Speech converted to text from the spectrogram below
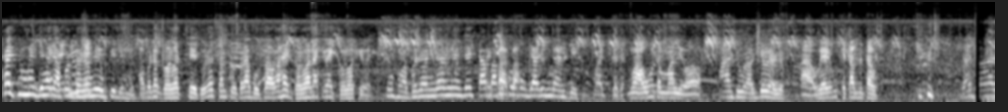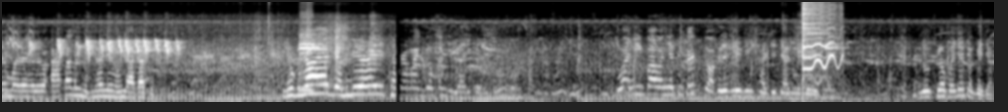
ખાઈ તું મેં દેખાડ આપણા ઘરે હે એવું કહી દે મને. આ બધા ગળત જ છે જોડે તમે ટોટલા બોલતા આવડા હે. ગળવા ના કહેવાય ગળવા કહેવાય. તો વાપરવા અંદર ને જાય તા બાપા કોઈ ઉડાડીને ના જઈશ. વાત કરે. હું આવું તમારે લેવા આ જો આવજો વેલો હા હવે હું કેટલા જતા આવું. મારે મારે આપા કે લુગડો લાગા છે. લુગડો ડગલી જો પણ દિવાળી કરી છું વાની પાવાની તું કઈ ચોકલેટ લીધી ખાધી ચાલ મજા રૂપિયો પડ્યો તો ગજબ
